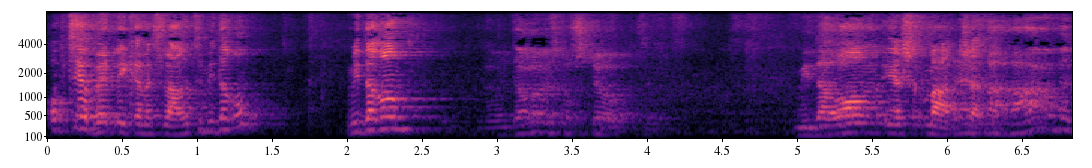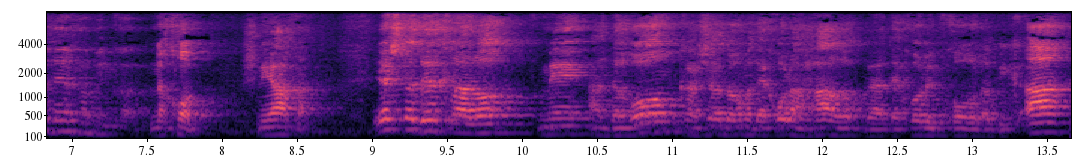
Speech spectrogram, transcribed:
אופציה ב' להיכנס לארץ זה מדרום. מדרום. מדרום יש לו שתי אופציות. מדרום יש, מה, דרך. ההר ודרך הבקעה. נכון, שנייה אחת. יש את הדרך לעלות מהדרום, כאשר הדרום אתה יכול להר ואתה יכול לבחור לבקעה.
